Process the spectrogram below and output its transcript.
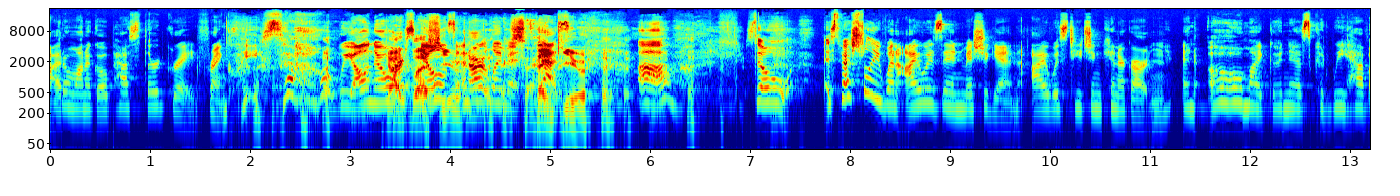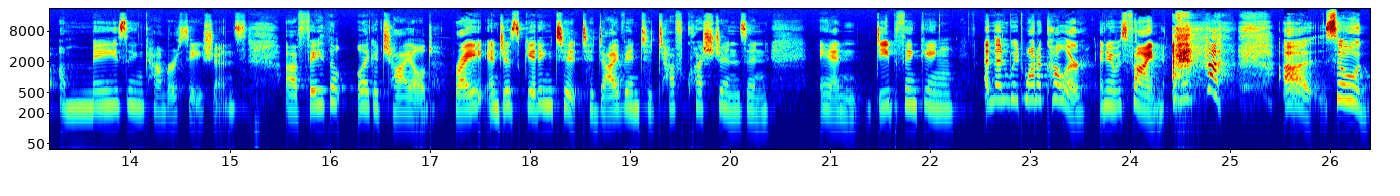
I don't want to go past third grade, frankly. So we all know our skills you. and our limits. Thank you. um, so especially when I was in Michigan, I was teaching kindergarten, and oh my goodness, could we have amazing conversations? Uh, faith like a child, right? And just getting to to dive into tough questions and and deep thinking, and then we'd want to color, and it was fine. uh, so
